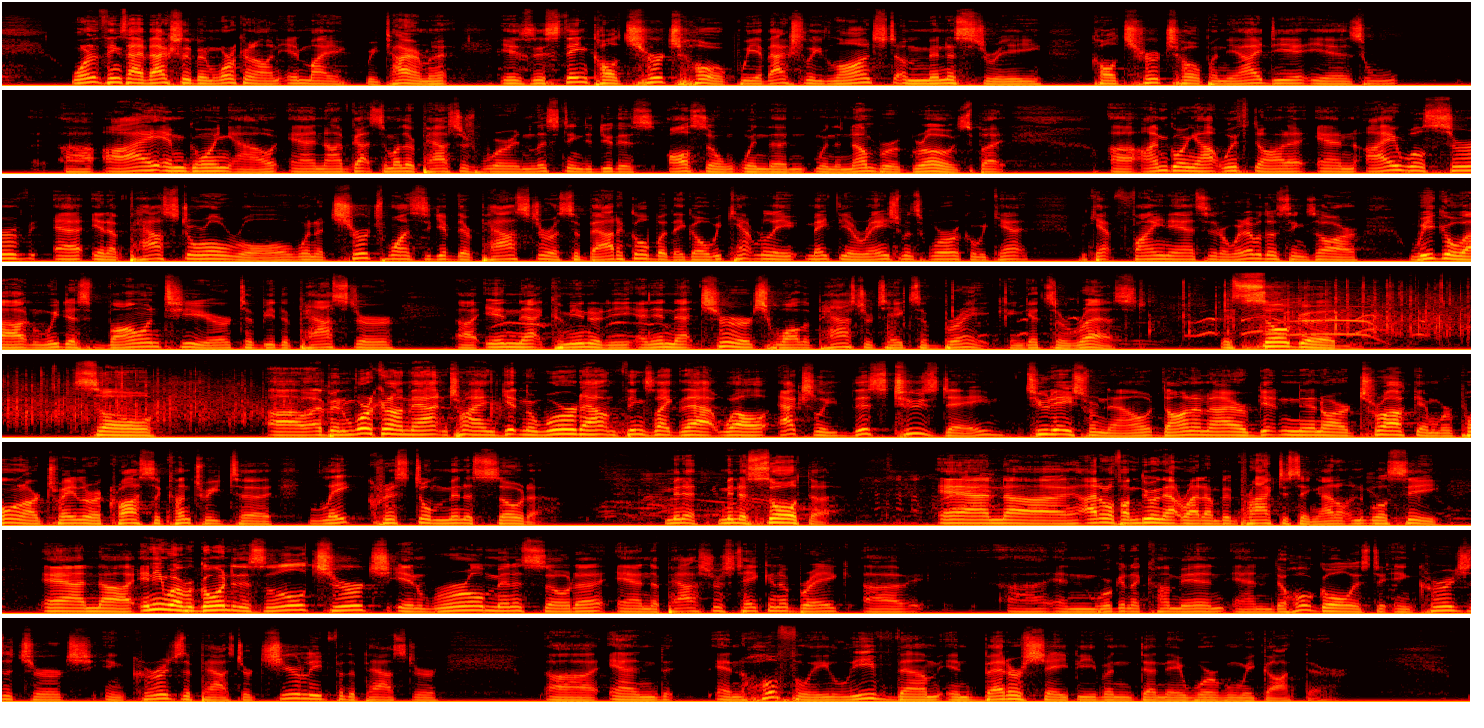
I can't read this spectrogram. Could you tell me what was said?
one of the things I've actually been working on in my retirement is this thing called Church Hope. We have actually launched a ministry called Church Hope, and the idea is uh, I am going out, and I've got some other pastors who are enlisting to do this also when the when the number grows. But uh, I'm going out with Donna, and I will serve at, in a pastoral role when a church wants to give their pastor a sabbatical, but they go, we can't really make the arrangements work, or we can't we can't finance it, or whatever those things are. We go out and we just volunteer to be the pastor uh, in that community and in that church while the pastor takes a break and gets a rest. It's so good. So uh, I've been working on that and trying getting the word out and things like that. Well, actually, this Tuesday, two days from now, Don and I are getting in our truck and we're pulling our trailer across the country to Lake Crystal, Minnesota. Min- Minnesota. And uh, I don't know if I'm doing that right. I've been practicing. I don't. We'll see. And uh, anyway, we're going to this little church in rural Minnesota, and the pastor's taking a break. Uh, uh, and we're going to come in, and the whole goal is to encourage the church, encourage the pastor, cheerlead for the pastor, uh, and and hopefully leave them in better shape even than they were when we got there.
